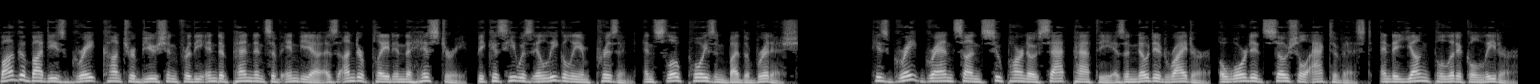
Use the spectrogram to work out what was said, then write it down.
Bhagabati's great contribution for the independence of India is underplayed in the history, because he was illegally imprisoned, and slow poisoned by the British. His great-grandson Suparno Satpathy is a noted writer, awarded social activist, and a young political leader.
